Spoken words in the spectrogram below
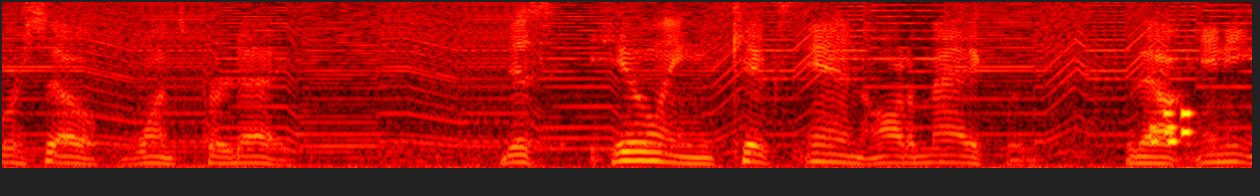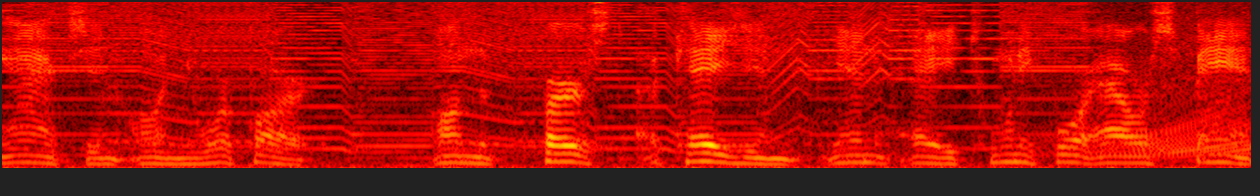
yourself once per day. This healing kicks in automatically without any action on your part on the first occasion in a 24 hour span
